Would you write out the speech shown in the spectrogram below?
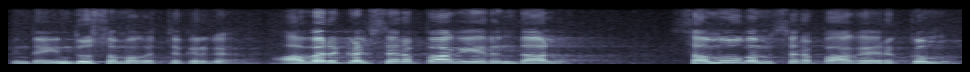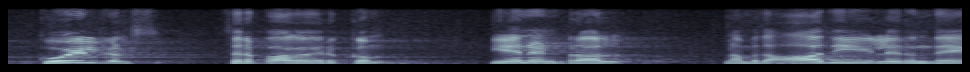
இந்த இந்து சமூகத்துக்கு இருக்கு. அவர்கள் சிறப்பாக இருந்தால் சமூகம் சிறப்பாக இருக்கும். கோயில்கள் சிறப்பாக இருக்கும். ஏனென்றால் நமது ஆதியிலிருந்தே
